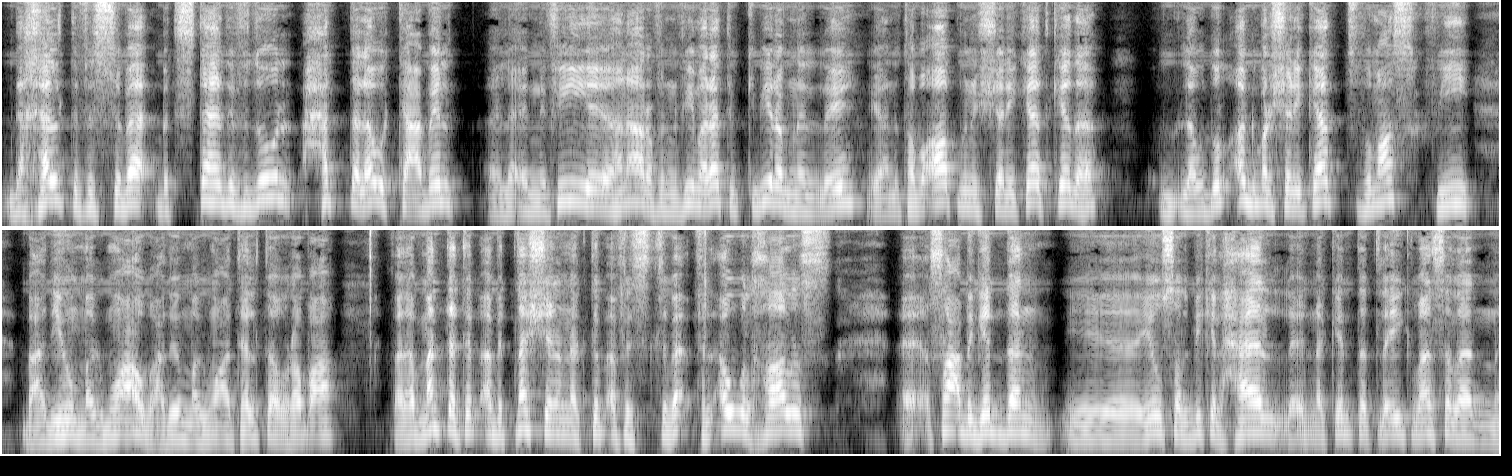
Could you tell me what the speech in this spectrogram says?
دخلت في السباق بتستهدف دول حتى لو اتكعبلت لأن في هنعرف إن في مراتب كبيرة من الايه يعني طبقات من الشركات كده. لو دول أكبر شركات في مصر في بعديهم مجموعة وبعديهم مجموعة ثالثه ورابعة فلما انت تبقى بتنشن انك تبقى في السباق في الأول خالص آه، صعب جدا يوصل بيك الحال لأنك انت تلاقيك مثلا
